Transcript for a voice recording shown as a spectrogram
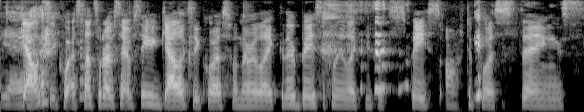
yeah, yeah. Galaxy Quest. That's what I was saying. I was thinking Galaxy Quest when they're like they're basically like these like space octopus things,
